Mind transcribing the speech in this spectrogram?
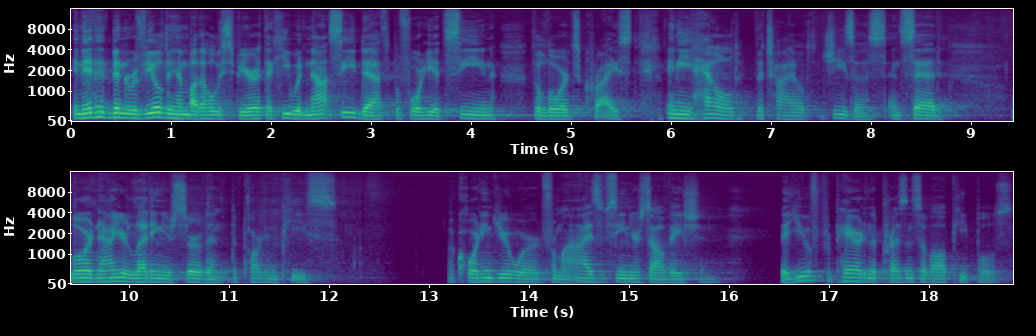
And it had been revealed to him by the Holy Spirit that he would not see death before he had seen the Lord's Christ. And he held the child Jesus and said, Lord, now you're letting your servant depart in peace, according to your word, for my eyes have seen your salvation, that you have prepared in the presence of all peoples,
